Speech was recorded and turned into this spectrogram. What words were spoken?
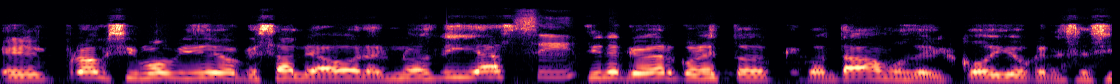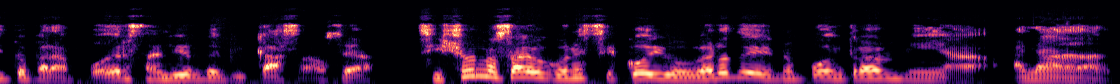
el próximo video que sale ahora en unos días Sí. tiene que ver con esto que contábamos del código que necesito para poder salir de mi casa. O sea, si yo no salgo con ese código verde, no puedo entrar ni a, a nada.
